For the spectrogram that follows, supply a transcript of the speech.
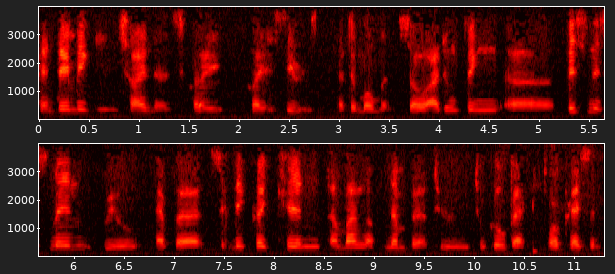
pandemic in China is quite quite serious at the moment. So I don't think uh, businessmen will have a significant amount of number to, to go back for present.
